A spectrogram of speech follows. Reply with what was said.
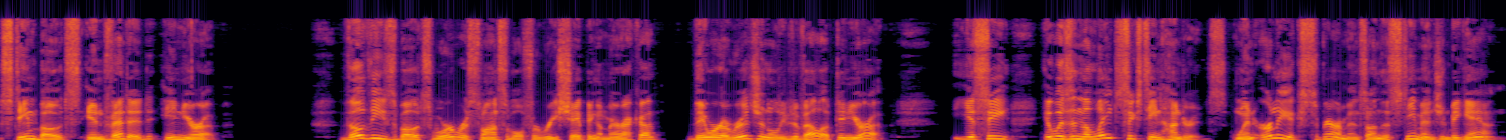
Steamboats invented in Europe. Though these boats were responsible for reshaping America, they were originally developed in Europe. You see, it was in the late 1600s when early experiments on the steam engine began.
